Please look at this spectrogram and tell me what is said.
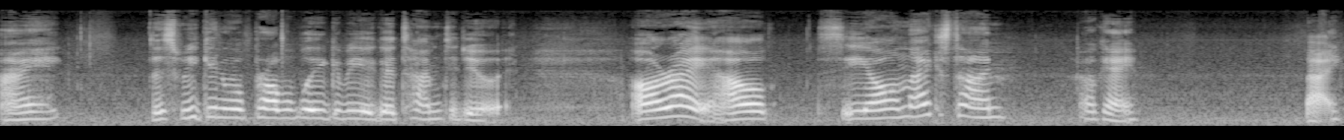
I this weekend will probably be a good time to do it. All right, I'll see y'all next time. Okay. Bye.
